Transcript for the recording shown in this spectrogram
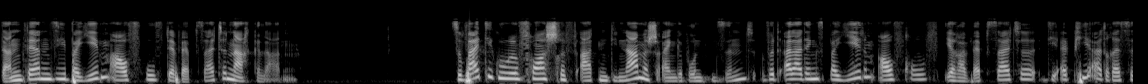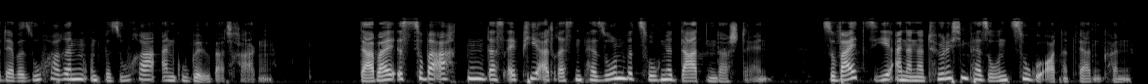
Dann werden sie bei jedem Aufruf der Webseite nachgeladen. Soweit die Google Fonds Schriftarten dynamisch eingebunden sind, wird allerdings bei jedem Aufruf Ihrer Webseite die IP-Adresse der Besucherinnen und Besucher an Google übertragen. Dabei ist zu beachten, dass IP-Adressen personenbezogene Daten darstellen, soweit sie einer natürlichen Person zugeordnet werden können.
